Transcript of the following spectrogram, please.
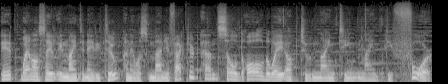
It went on sale in 1982 and it was manufactured and sold all the way up to 1994.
